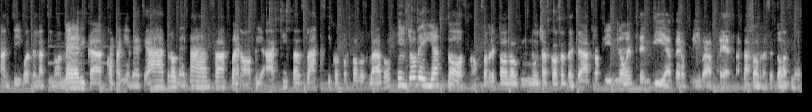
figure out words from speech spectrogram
antiguas de Latinoamérica, compañía de teatro, de danza, bueno, artistas plásticos por todos lados. Y yo veía todo, sobre todo muchas cosas de teatro que no entendía, pero iba a ver las obras de todas modos.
